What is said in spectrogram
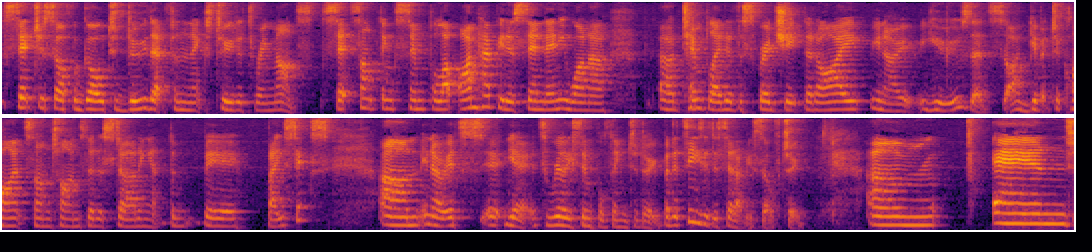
set yourself a goal to do that for the next two to three months. Set something simple up. I'm happy to send anyone a, a template of the spreadsheet that I, you know, use. It's I give it to clients sometimes that are starting at the bare basics. Um, you know, it's it, yeah, it's a really simple thing to do, but it's easy to set up yourself too. Um, and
